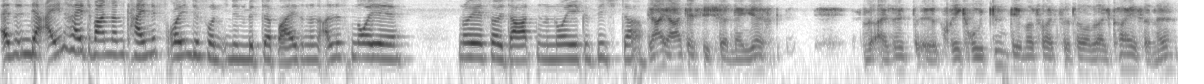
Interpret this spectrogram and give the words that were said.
Also in der Einheit waren dann keine Freunde von Ihnen mit dabei, sondern alles neue, neue Soldaten und neue Gesichter. Ja, ja, das ist ja neue, also äh, Rekruten, die man heutzutage als Kaiser, ne?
